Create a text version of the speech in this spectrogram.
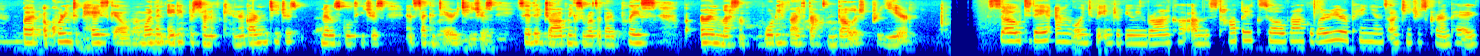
But according to PayScale, more than 80% of kindergarten teachers, middle school teachers, and secondary teachers say their job makes the world a better place, but earn less than $45,000 per year. So today I'm going to be interviewing Veronica on this topic. So Veronica, what are your opinions on teachers' current pay?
